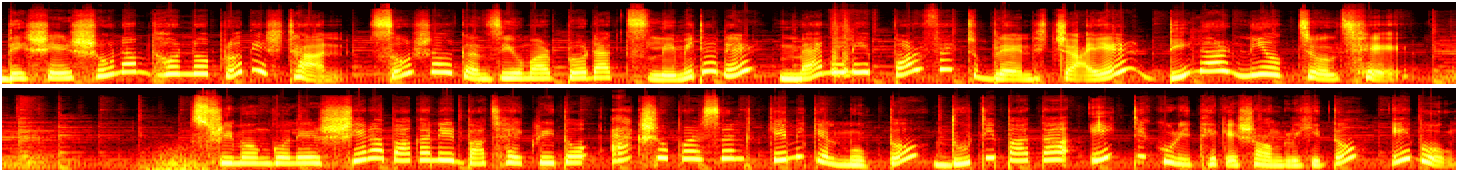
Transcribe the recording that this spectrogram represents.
দেশের সুনামধন্য প্রতিষ্ঠান সোশ্যাল কনজিউমার প্রোডাক্টস লিমিটেডের ম্যানেলি পারফেক্ট ব্লেন্ড চায়ের ডিনার নিয়োগ চলছে। শ্রীমঙ্গলের সেরা বাগানের বাছাইকৃত একশো পার্সেন্ট কেমিক্যাল মুক্ত দুটি পাতা একটি কুড়ি থেকে সংগৃহীত এবং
